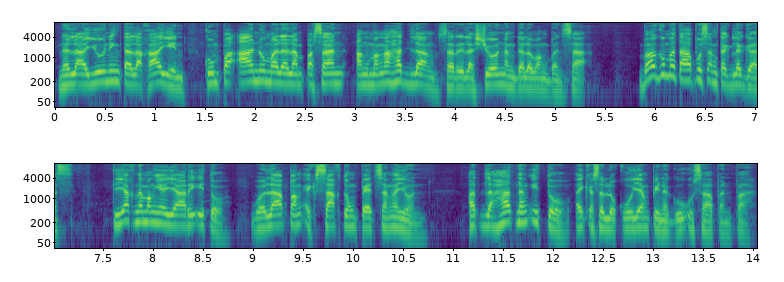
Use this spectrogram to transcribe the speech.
na layuning talakayin kung paano malalampasan ang mga hadlang sa relasyon ng dalawang bansa. Bago matapos ang taglagas, tiyak na mangyayari ito. Wala pang eksaktong petsa ngayon at lahat ng ito ay kasalukuyang pinag-uusapan pa.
